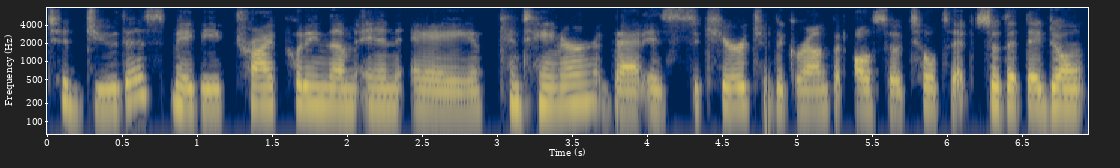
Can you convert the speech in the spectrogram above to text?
to do this, maybe try putting them in a container that is secured to the ground but also tilted so that they don't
